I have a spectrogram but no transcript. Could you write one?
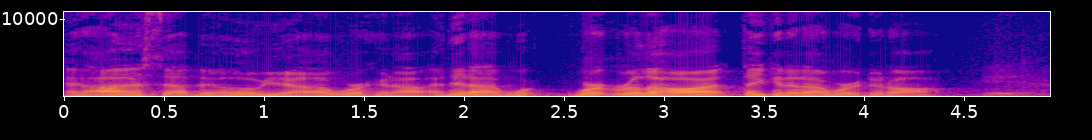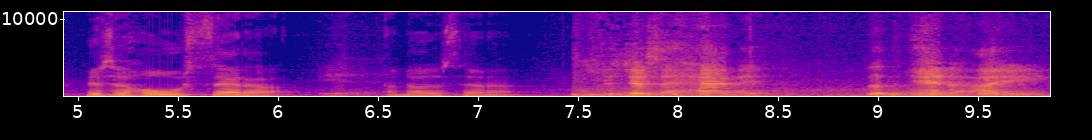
and I accept it. Oh yeah, I'll work it out, and then I wor- work really hard thinking that I worked it off. Yeah. It's a whole setup, Yeah. another setup. It's just a habit, and I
